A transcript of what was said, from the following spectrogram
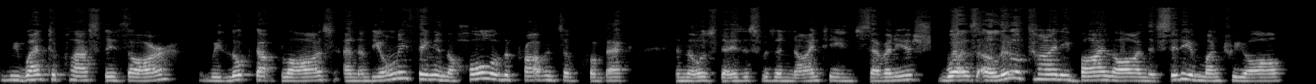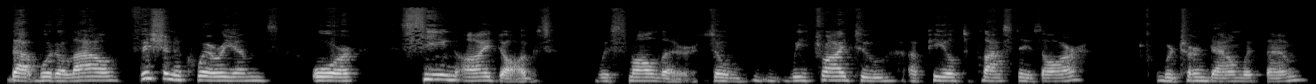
We went to Place des Arts. We looked up laws, and the only thing in the whole of the province of Quebec in those days, this was in 1970ish, was a little tiny bylaw in the city of Montreal that would allow fish in aquariums or seeing eye dogs with small letters. So we tried to appeal to Place des Arts. We're turned down with them.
